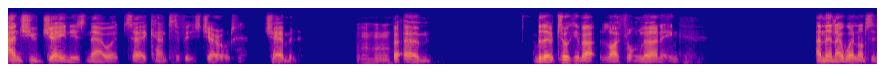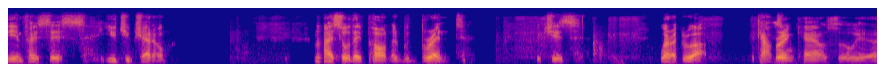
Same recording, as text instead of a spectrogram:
Anshu Jain is now at uh, Cantor Fitzgerald, chairman. Mm-hmm. But um, but they were talking about lifelong learning, and then I went onto the Infosys YouTube channel and I saw they partnered with Brent, which is where I grew up, the council. Brent Council, yeah.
